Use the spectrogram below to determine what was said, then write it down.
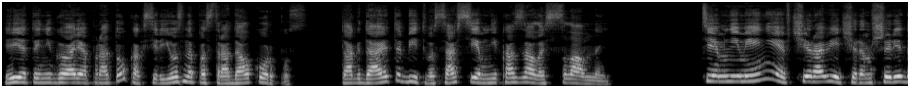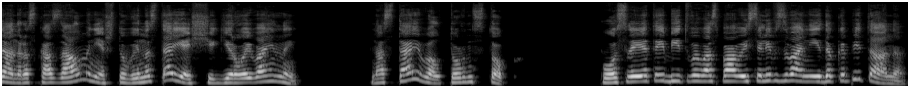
И это не говоря про то, как серьезно пострадал корпус. Тогда эта битва совсем не казалась славной. Тем не менее, вчера вечером Шеридан рассказал мне, что вы настоящий герой войны. Настаивал Торнсток. После этой битвы вас повысили в звании до капитана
